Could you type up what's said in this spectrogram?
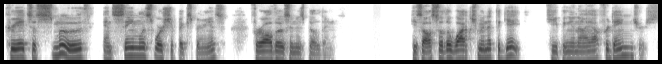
creates a smooth and seamless worship experience for all those in his building. He's also the watchman at the gate, keeping an eye out for dangers.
